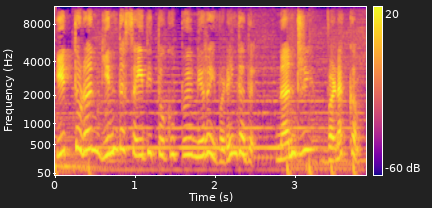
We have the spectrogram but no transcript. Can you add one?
இத்துடன் இந்த செய்தி தொகுப்பு நிறைவடைந்தது. நன்றி வணக்கம்.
